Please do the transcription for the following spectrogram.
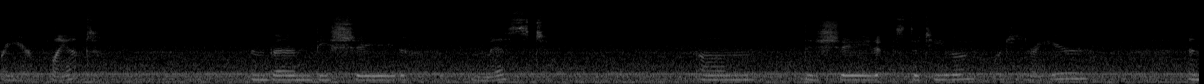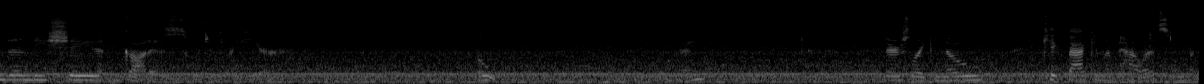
right here, Plant, and then the shade Mist, um, the shade Stativa, which is right here, and then the shade Goddess, which is right here. Oh. Okay. There's like no kickback in the palette, so I'm gonna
